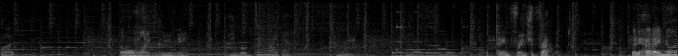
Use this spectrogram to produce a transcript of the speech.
but Oh Ma'am? my Kirumi. I will do my best. Hmm. Obtain friendship fragment. Wait, had I not?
